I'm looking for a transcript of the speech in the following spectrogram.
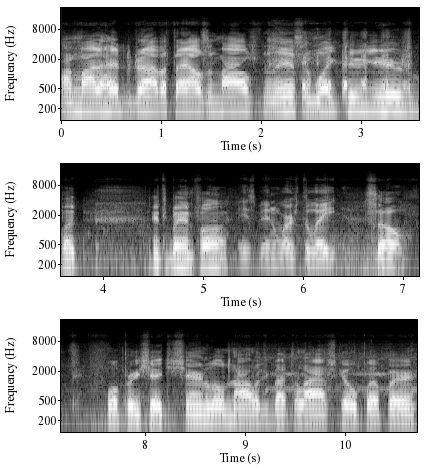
I might have had to drive a thousand miles for this and wait two years, but it's been fun. It's been worth the wait. So, well, appreciate you sharing a little knowledge about the live scope up there.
